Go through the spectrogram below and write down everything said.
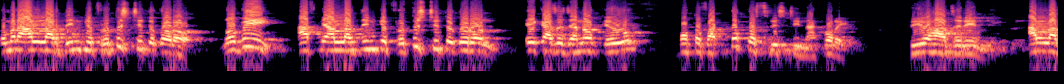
তোমরা আল্লাহর দিনকে প্রতিষ্ঠিত করো। নবী, আপনি আল্লাহর দিনকে প্রতিষ্ঠিত করুন। এই কাজে যেন কেউ মত পার্থক্য সৃষ্টি না করে। প্রিয় হাজরিন, আল্লাহ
